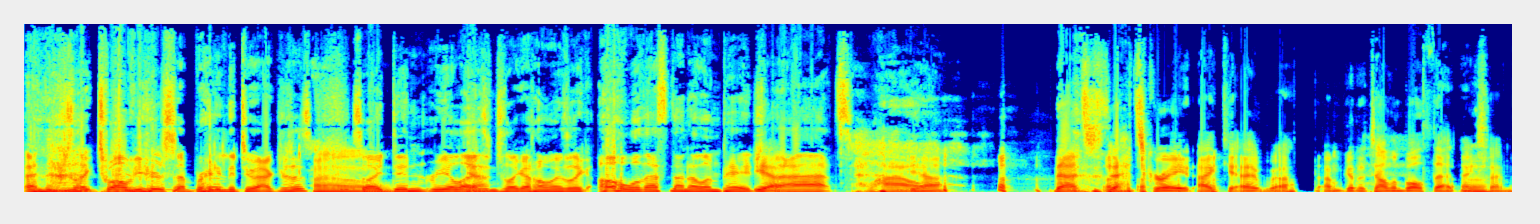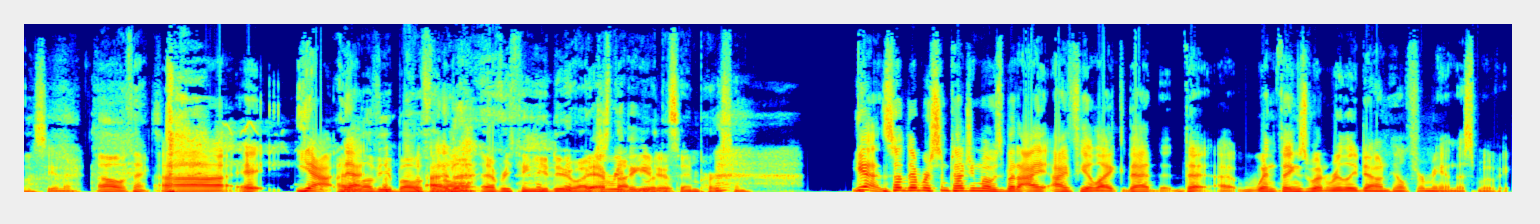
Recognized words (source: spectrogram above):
and there's like 12 years separating the two actresses. So I Oh. didn't realize Yeah. until I got home. I was like, oh, well, that's not Ellen Page. Yeah. That's wow. Yeah, that's that's great. I, ca- I well, I'm going to tell them both that next time I see them. Oh, thanks. Uh, eh, yeah, I love you both and all, everything you do. I just thought Everything you you were do. the same person. Yeah so there were some touching moments but i, I feel like that that uh, when things went really downhill for me in this movie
